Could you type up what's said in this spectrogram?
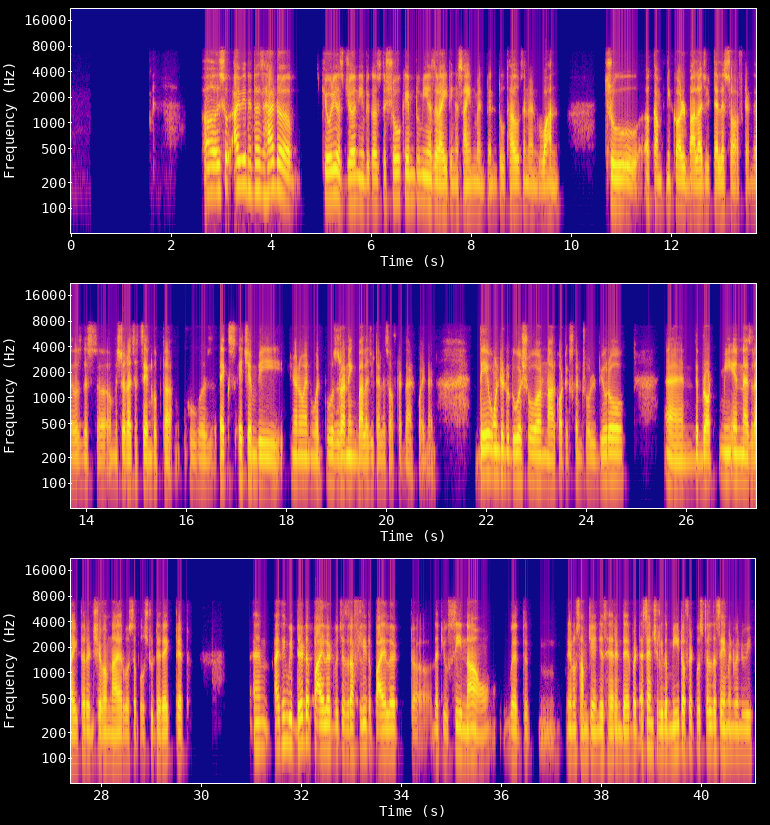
Uh, so I mean, it has had a curious journey because the show came to me as a writing assignment in 2001, through a company called Balaji Telesoft, and there was this uh, Mr. Rajat Sen Gupta who was ex HMV, you know, and who was running Balaji Telesoft at that point, and they wanted to do a show on Narcotics Control Bureau, and they brought me in as writer, and Shivam Nair was supposed to direct it, and I think we did a pilot, which is roughly the pilot that you see now with mm, you know some changes here and there but essentially the meat of it was still the same. And when we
